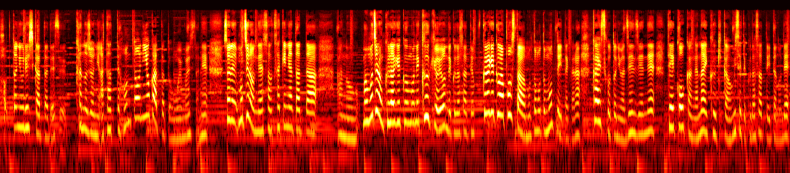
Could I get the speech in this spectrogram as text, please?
本当に嬉しかったです。彼女に当たって本当に良かったと思いましたね。それもちろんね先に当たったあの、まあ、もちろんクラゲくんもね空気を読んでくださってクラゲくんはポスターはもともと持っていたから返すことには全然ね抵抗感がない空気感を見せてくださっていたので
